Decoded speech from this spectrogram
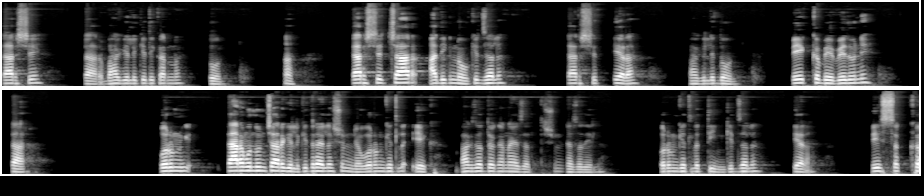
चारशे चार. भागिले किती करणार? दोन. चारशे चार अधिक नऊ किती झालं? चारशे तेरा भागिले दोन. एक बे बे दोन्ही? चार. वरून घे- चारमधून चार गेलं किती राहिलं? शून्य. वरून घेतलं एक. भाग जातोय का? नाही जात. शून्याचा दिला. वरून घेतलं तीन. किती झालं? तेरा. ते सख्ख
